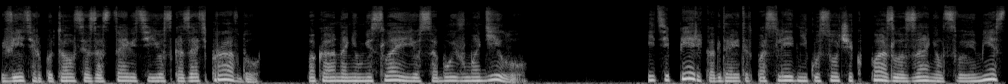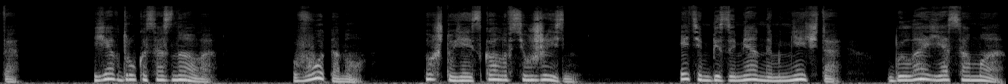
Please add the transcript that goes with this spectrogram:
Ветер пытался заставить ее сказать правду, пока она не унесла ее с собой в могилу. И теперь, когда этот последний кусочек пазла занял свое место, я вдруг осознала. Вот оно, то, что я искала всю жизнь. Этим безымянным нечто была я сама.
